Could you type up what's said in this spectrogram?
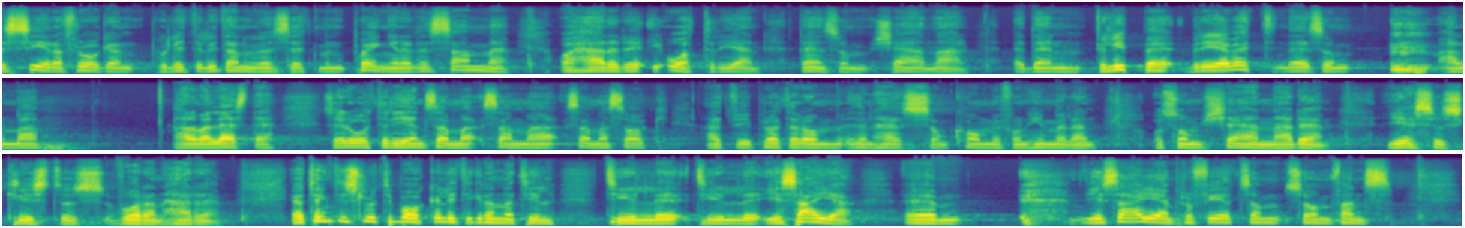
adressera frågan på lite, lite annorlunda sätt, men poängen är densamma. Och här är det återigen den som tjänar. Den Filippe-brevet, det som Alma, Alma läste, så är det återigen samma, samma, samma sak. Att vi pratar om den här som kommer från himmelen och som tjänade Jesus Kristus, våran Herre. Jag tänkte slå tillbaka lite grann till, till, till Jesaja. Um, Jesaja är en profet som, som fanns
